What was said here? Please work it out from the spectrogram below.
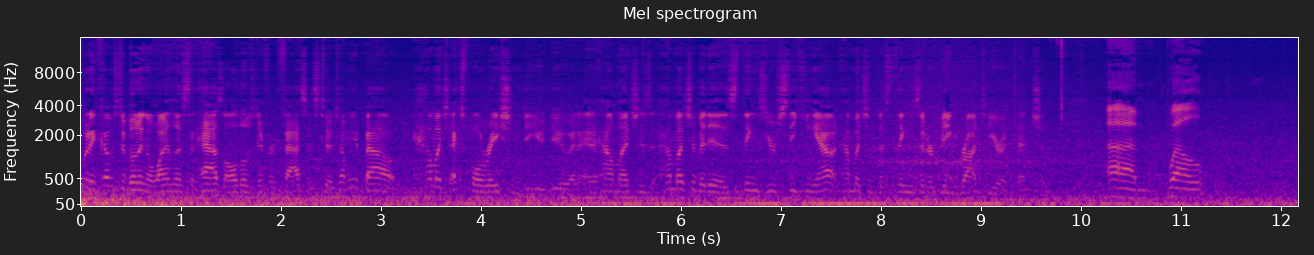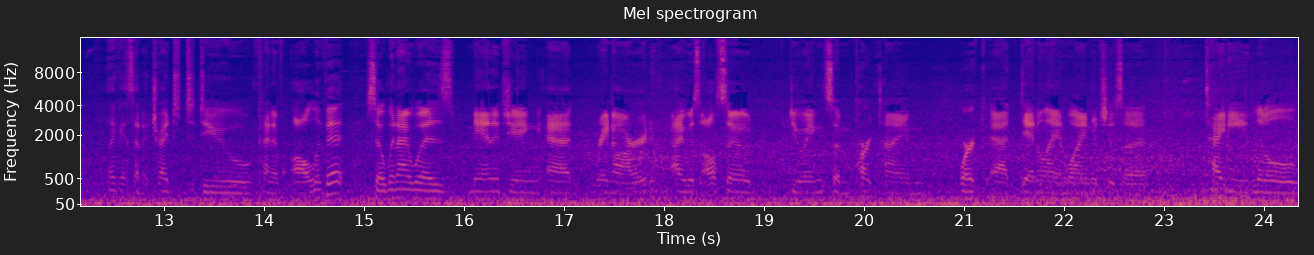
When it comes to building a wine list that has all those different facets to it, tell me about how much exploration do you do, and, and how much is how much of it is things you're seeking out, and how much of it is things that are being brought to your attention. Um, well, like I said, I tried to do kind of all of it. So when I was managing at Reynard, I was also doing some part time work at Dandelion Wine, which is a tiny little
